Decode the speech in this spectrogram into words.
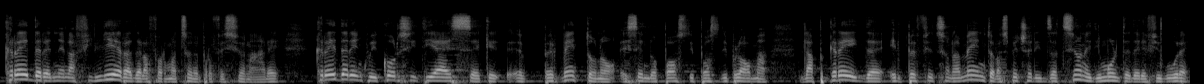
credere nella filiera della formazione professionale, credere in quei corsi ITS che eh, permettono, essendo posti post diploma, l'upgrade e il perfezionamento, la specializzazione di molte delle figure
